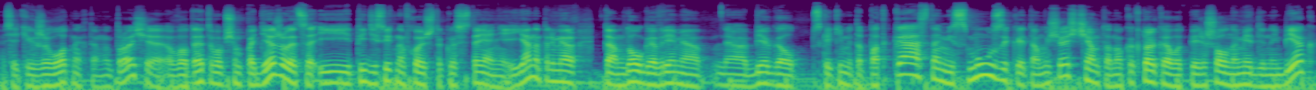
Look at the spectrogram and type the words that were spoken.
всяких животных там и прочее. Вот это, в общем, поддерживается, и ты действительно входишь в такое состояние. И я, например, там долгое время а, бегал с какими-то подкастами, с музыкой, там еще с чем-то, но как только вот перешел на медленный бег,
